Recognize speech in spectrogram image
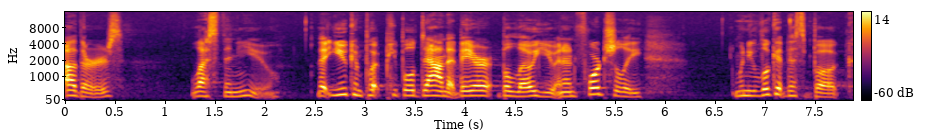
others less than you, that you can put people down, that they are below you. And unfortunately, when you look at this book,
